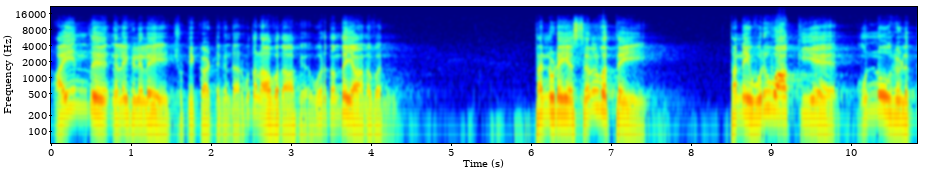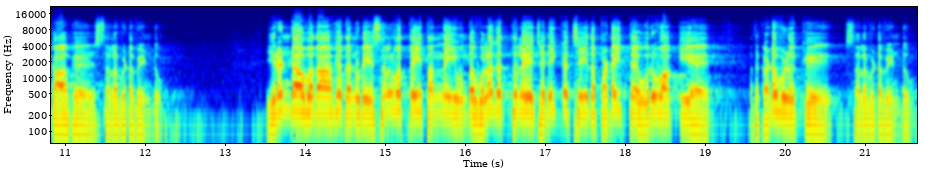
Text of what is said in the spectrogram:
ஐந்து நிலைகளிலே சுட்டிக்காட்டுகின்றார். முதலாவதாக ஒரு தந்தையானவன் தன்னுடைய செல்வத்தை தன்னை உருவாக்கிய முன்னோர்களுக்காக செலவிட வேண்டும். இரண்டாவதாக தன்னுடைய செல்வத்தை தன்னை இந்த உலகத்திலே ஜனிக்கச் செய்த படைத்த உருவாக்கிய அந்த கடவுளுக்கு செலவிட வேண்டும்.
